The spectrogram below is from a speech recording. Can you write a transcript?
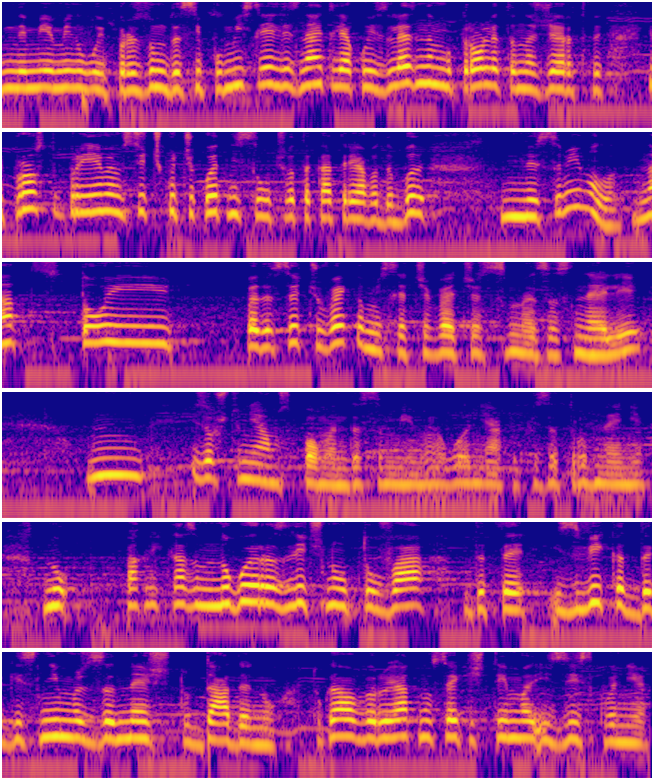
не ми е минало и през ум да си помисля или знаете ли, ако излезнем от ролята на жертви и просто приемем всичко, че което ни се случва така трябва да бъде. Не съм имала. Над 150 човека мисля, че вече сме заснели. Изобщо нямам спомен да съм имала някакви затруднения. Но пак ви казвам, много е различно от това да те извикат да ги снимаш за нещо дадено. Тогава вероятно всеки ще има изисквания.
